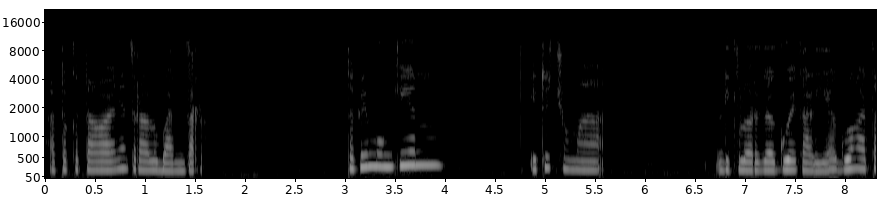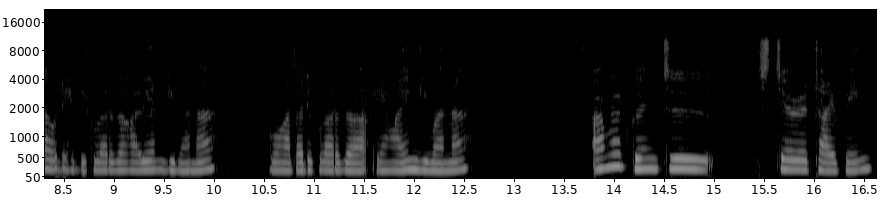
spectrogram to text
atau ketawanya terlalu banter. Tapi mungkin itu cuma di keluarga gue kali ya. Gue nggak tahu deh di keluarga kalian gimana. Gue nggak tahu di keluarga yang lain gimana. I'm not going to stereotyping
